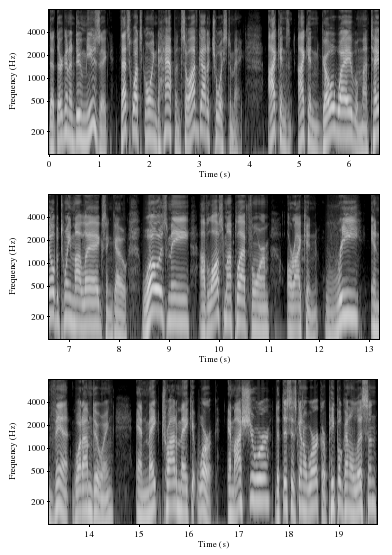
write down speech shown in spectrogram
that they're going to do music, that's what's going to happen. So I've got a choice to make. I can I can go away with my tail between my legs and go, "Woe is me! I've lost my platform," or I can reinvent what I'm doing and make try to make it work. Am I sure that this is going to work? Are people going to listen?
